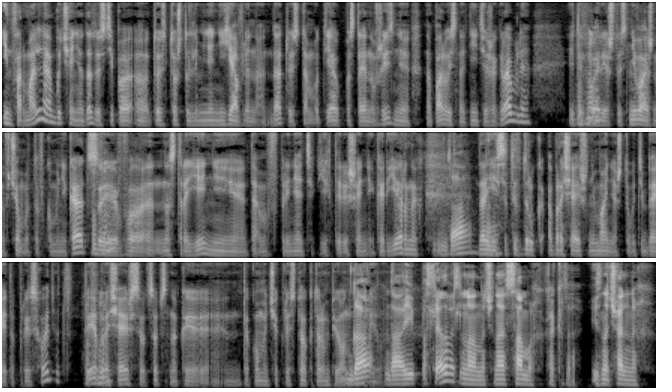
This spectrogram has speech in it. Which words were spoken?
информальное обучение, да, то есть типа, э, то есть то, что для меня не явлено, да, то есть там вот я постоянно в жизни напарываюсь на одни и те же грабли, и ты угу. говоришь, то есть неважно в чем это, в коммуникации, угу. в настроении, там, в принятии каких-то решений карьерных. Да, да. Да, если ты вдруг обращаешь внимание, что у тебя это происходит, ты угу. обращаешься вот, собственно, к э, такому чек-листу, о котором Пион да, говорил. Да, и последовательно, начиная с самых, как это, изначальных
